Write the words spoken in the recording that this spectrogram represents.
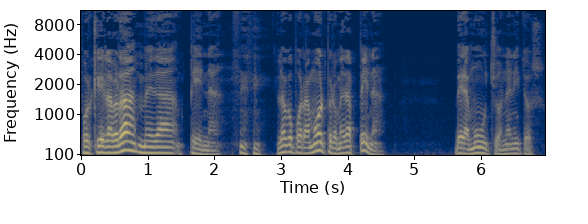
porque la verdad me da pena. Lo hago por amor, pero me da pena ver a muchos nenitos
